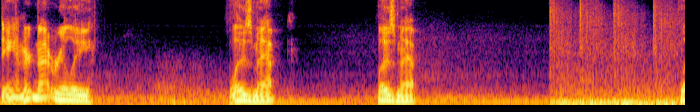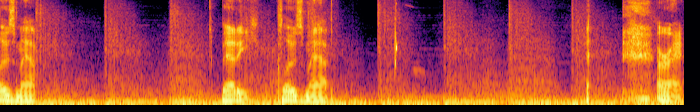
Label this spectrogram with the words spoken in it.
Damn, they're not really. Close map. Close map. Close map. Betty, close map. All right.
